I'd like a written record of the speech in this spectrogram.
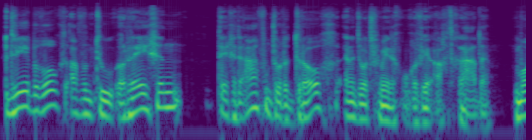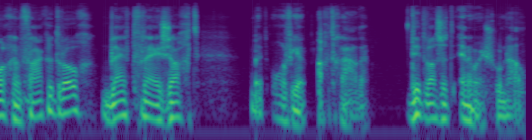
Het weer bewolkt af en toe regen. Tegen de avond wordt het droog en het wordt vanmiddag ongeveer 8 graden. Morgen vaker droog, blijft vrij zacht met ongeveer 8 graden. Dit was het NOS Journaal.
